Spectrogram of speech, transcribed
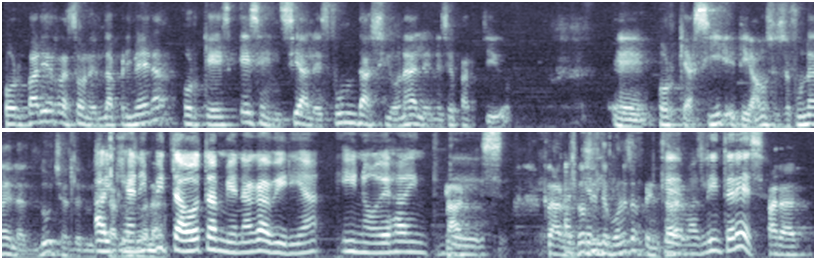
Por varias razones. La primera, porque es esencial, es fundacional en ese partido. Eh, porque así, digamos, eso fue una de las luchas de Luis Al que han invitado también a Gaviria y no deja de interés. Claro, entonces te pones a pensar. Que además le interesa. Para,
